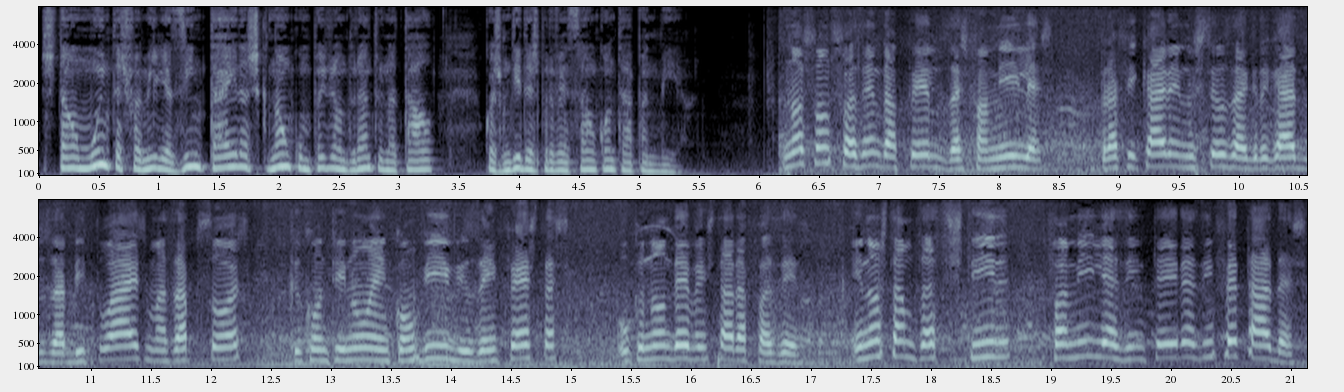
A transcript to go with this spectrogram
estão muitas famílias inteiras que não cumpriram durante o Natal com as medidas de prevenção contra a pandemia. Nós estamos fazendo apelos às famílias para ficarem nos seus agregados habituais, mas há pessoas que continuam em convívios, em festas, o que não devem estar a fazer. E nós estamos a assistir famílias inteiras infectadas.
